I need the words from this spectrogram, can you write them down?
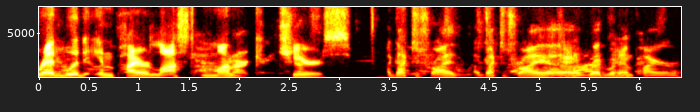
Redwood Empire Lost Monarch. Cheers. I got to try. I got to try uh, Okay, Redwood okay. Empire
